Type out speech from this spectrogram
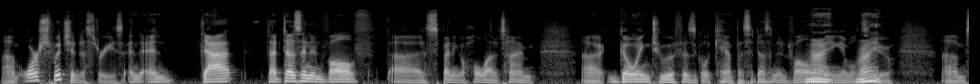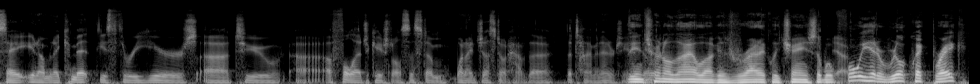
um, or switch industries. And, and that that doesn't involve uh, spending a whole lot of time uh, going to a physical campus. It doesn't involve Right, being able right. to um, say, you know, I'm going to commit these three years uh, to uh, a full educational system when I just don't have the, the time and energy. The it. internal dialogue has radically changed. So before we hit a real quick break,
